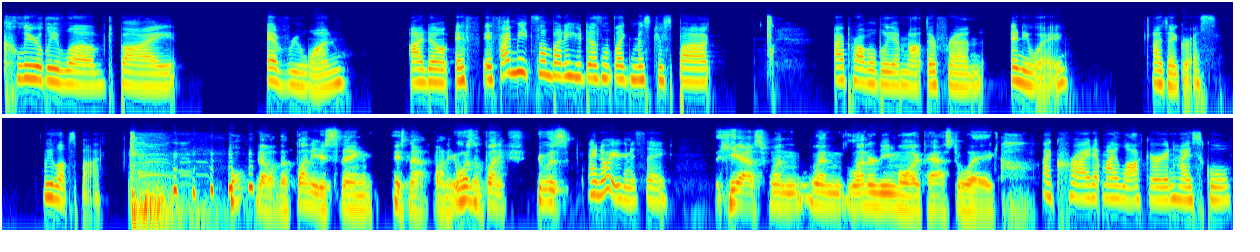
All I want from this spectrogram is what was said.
clearly loved by everyone. I don't if if I meet somebody who doesn't like Mr. Spock, I probably am not their friend. Anyway, I digress. We love Spock. Well, no, the funniest thing is not funny. It wasn't funny. It was I know what you're going to say. yes when when Leonard Nimoy passed away. I cried at my locker in high school.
